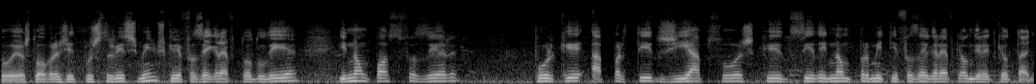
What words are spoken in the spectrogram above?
Eu estou abrangido pelos serviços mínimos, queria fazer greve todo o dia e não posso fazer porque há partidos e há pessoas que decidem não me permitir fazer greve, que é um direito que eu tenho.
